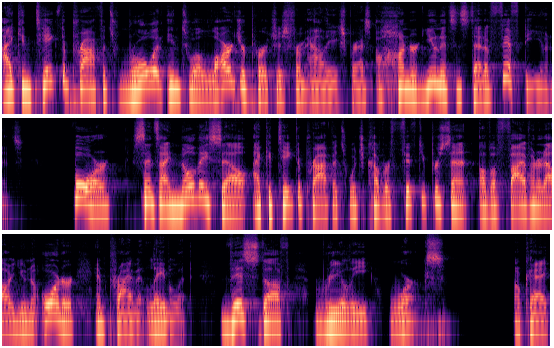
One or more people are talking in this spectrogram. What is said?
I can take the profits, roll it into a larger purchase from AliExpress, 100 units instead of 50 units. Four, since I know they sell, I could take the profits, which cover 50% of a $500 unit order, and private label it. This stuff really works. Okay.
